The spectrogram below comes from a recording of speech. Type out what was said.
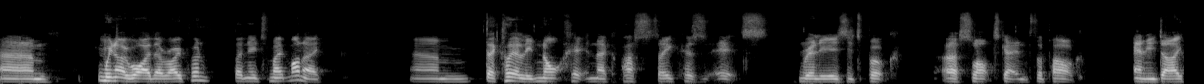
Um, we know why they're open. They need to make money. Um, they're clearly not hitting their capacity because it's really easy to book a slot to get into the park any day.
